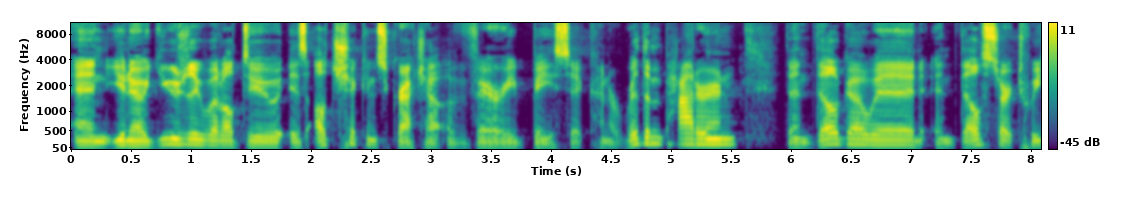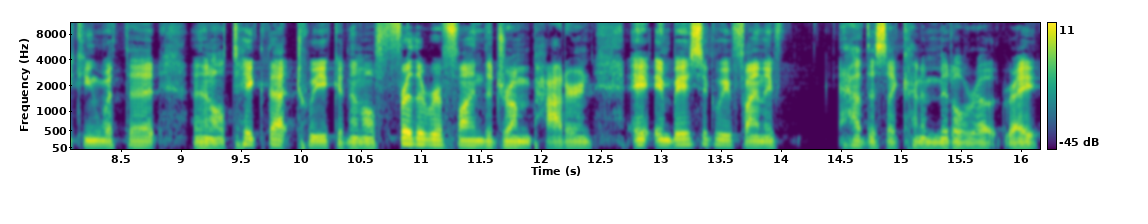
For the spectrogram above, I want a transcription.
and you know usually what I'll do is I'll chicken scratch out a very basic kind of rhythm pattern then they'll go in and they'll start tweaking with it and then I'll take that tweak and then I'll further refine the drum pattern and, and basically finally have this like kind of middle road, right?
